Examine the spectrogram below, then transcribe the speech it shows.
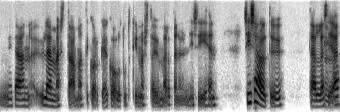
mitään ylemmästä ammattikorkeakoulututkinnosta ymmärtänyt, niin siihen sisältyy tällaisia Kyllä.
